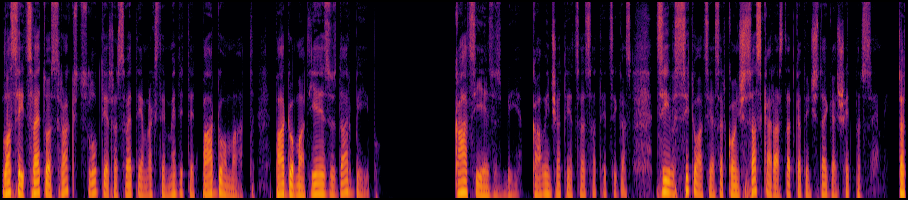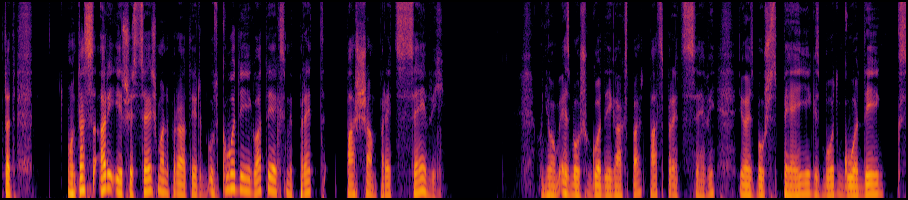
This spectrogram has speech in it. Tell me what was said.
lasīt svētos rakstus, lūgties ar svētiem rakstiem, meditēt, pārdomāt, pārdomāt Jēzus darbību. Kāds Jēzus bija, kā viņš attiecās attiecīgās dzīves situācijās, ar ko viņš saskārās tad, kad viņš staigāja šeit par zemi. Tad, tad, un tas arī ir šis ceļš, manuprāt, ir uz godīgu attieksmi pret pašam, pret sevi. Un jo es būšu godīgāks pats pret sevi, jo es būšu spējīgs būt godīgs,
